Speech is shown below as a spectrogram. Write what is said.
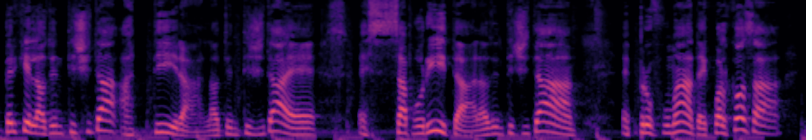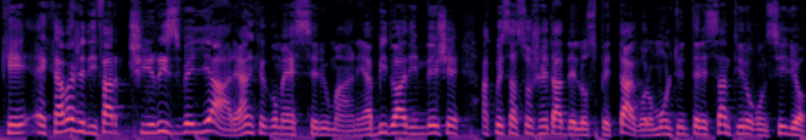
perché l'autenticità attira, l'autenticità è, è saporita, l'autenticità è profumata, è qualcosa che è capace di farci risvegliare anche come esseri umani, abituati invece a questa società dello spettacolo. Molto interessante, io lo consiglio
